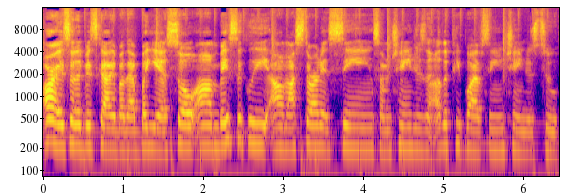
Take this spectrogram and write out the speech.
All right so that's basically about that. But yeah so um basically um i started seeing some changes and other people have seen changes too.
